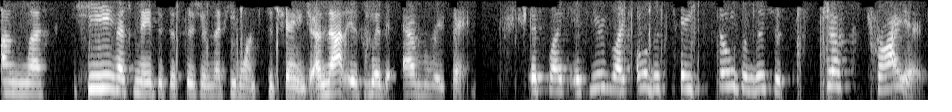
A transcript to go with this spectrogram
unless he has made the decision that he wants to change and that is with everything. It's like if you're like oh this tastes so delicious just try it.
